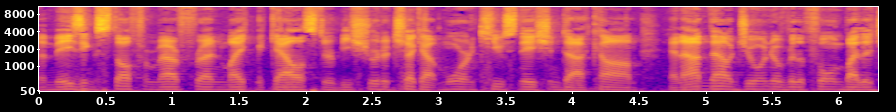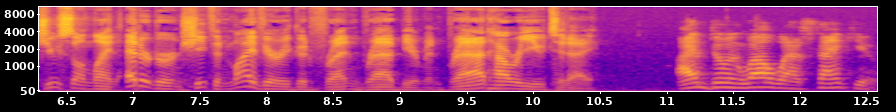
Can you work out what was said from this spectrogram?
Amazing stuff from our friend Mike McAllister. Be sure to check out more on CuseNation.com. And I'm now joined over the phone by the Juice Online editor in chief and my very good friend, Brad Bierman. Brad, how are you today? I'm doing well, Wes. Thank you.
